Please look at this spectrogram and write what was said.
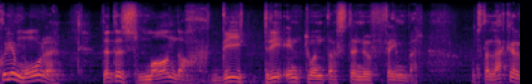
Goeiemôre. Dit is Maandag, die 23ste November. Ons het 'n lekker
